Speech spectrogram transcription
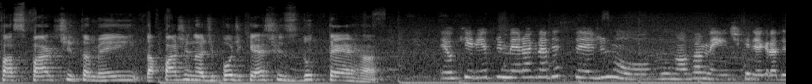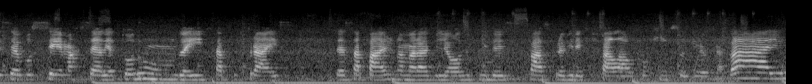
faz parte também da página de podcasts do Terra. Eu queria primeiro agradecer de novo, novamente. Queria agradecer a você, Marcelo, e a todo mundo aí que está por trás dessa página maravilhosa que me deu esse espaço para vir aqui falar um pouquinho sobre o meu trabalho.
